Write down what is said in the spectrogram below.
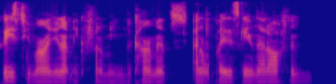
please do mind, do not make fun of me in the comments. I don't play this game that often.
